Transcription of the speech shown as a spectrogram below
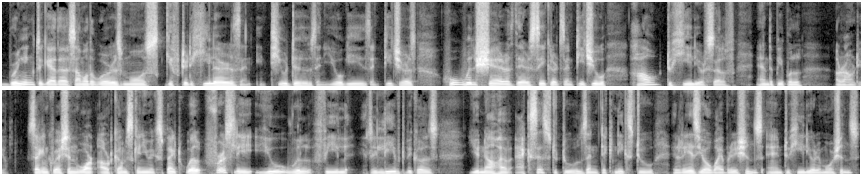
bringing together some of the world's most gifted healers and intuitives and yogis and teachers who will share their secrets and teach you how to heal yourself and the people around you. Second question What outcomes can you expect? Well, firstly, you will feel relieved because you now have access to tools and techniques to raise your vibrations and to heal your emotions.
